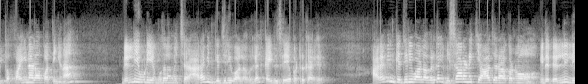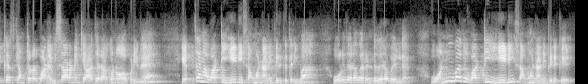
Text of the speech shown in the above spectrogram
இப்போ ஃபைனலாக பார்த்தீங்கன்னா டெல்லியுடைய முதலமைச்சர் அரவிந்த் கெஜ்ரிவால் அவர்கள் கைது செய்யப்பட்டிருக்காரு. அரவிந்த் கெஜ்ரிவால் அவர்கள் விசாரணைக்கு ஆஜராகணும். இந்த டெல்லி லிக்கர் ஸ்கேம் தொடர்பான விசாரணைக்கு ஆஜராகணும் அப்படின்னு எத்தனை வாட்டி இடி சம்மன் அனுப்பியிருக்கு தெரியுமா? ஒரு தடவை ரெண்டு தடவை இல்லை. ஒன்பது வாட்டி இடி சம்மன் அனுப்பியிருக்கு.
